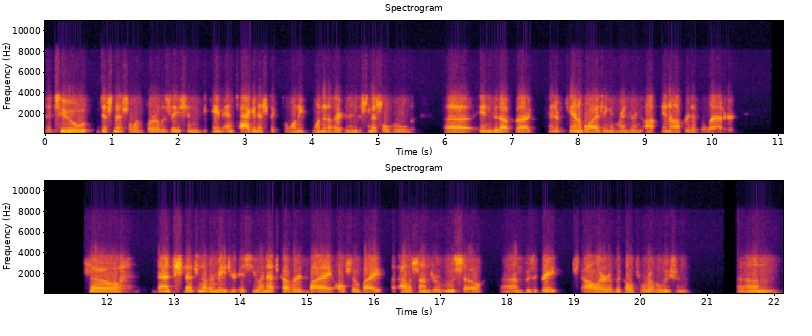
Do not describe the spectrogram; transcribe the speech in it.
the two, dismissal and pluralization, became antagonistic to one, one another, and then dismissal ruled, uh, ended up uh, kind of cannibalizing and rendering inoperative the latter. So that's that's another major issue, and that's covered by also by Alessandro Russo, um, who's a great scholar of the Cultural Revolution. Um,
